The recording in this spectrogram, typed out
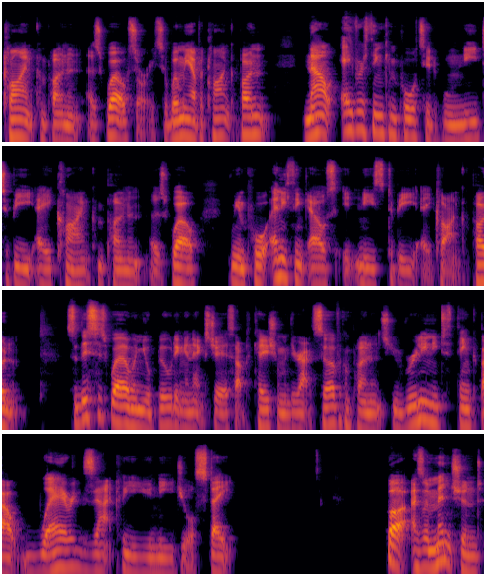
client component as well, sorry. So when we have a client component, now everything imported will need to be a client component as well. We import anything else, it needs to be a client component. So this is where when you're building an Next.js application with your React Server components, you really need to think about where exactly you need your state. But as I mentioned,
